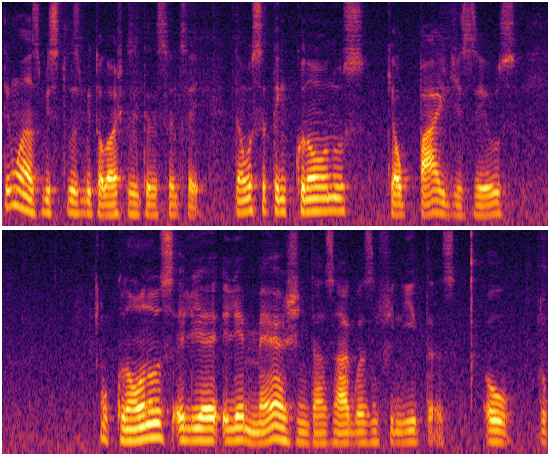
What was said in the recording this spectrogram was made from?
tem umas misturas mitológicas interessantes aí. Então você tem Cronos, que é o pai de Zeus. O Cronos ele, é, ele emerge das águas infinitas, ou do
